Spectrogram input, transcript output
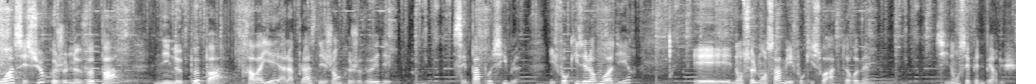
Moi, c'est sûr que je ne veux pas, ni ne peux pas, travailler à la place des gens que je veux aider. C'est pas possible. Il faut qu'ils aient leur mot à dire, et non seulement ça, mais il faut qu'ils soient acteurs eux-mêmes. Sinon, c'est peine perdue.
